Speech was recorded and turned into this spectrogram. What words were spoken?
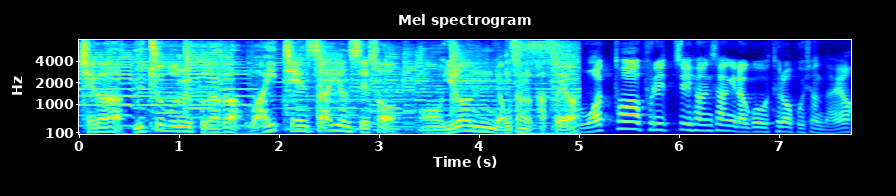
제가 유튜브를 보다가 YTN 사이언스에서 어, 이런 영상을 봤어요. water bridge 현상이라고 들어보셨나요?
